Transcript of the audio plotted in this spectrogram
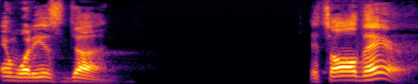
and what he has done. It's all there.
